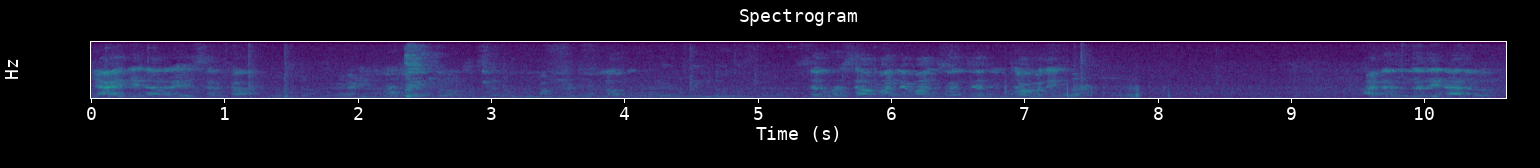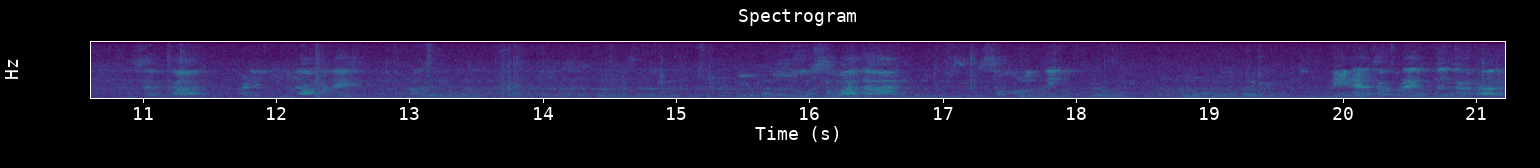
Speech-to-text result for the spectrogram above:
न्याय देणार हे सरकार आणि सर्वसामान्य माणसाच्या जीवनामध्ये आनंद देणार हे सरकार आणि जीवनामध्ये सुख समाधान समृद्धी देण्याचा प्रयत्न करणार.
